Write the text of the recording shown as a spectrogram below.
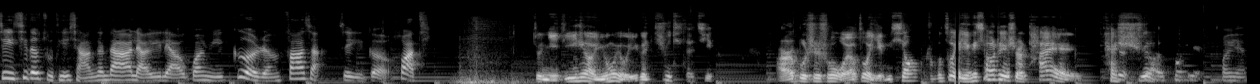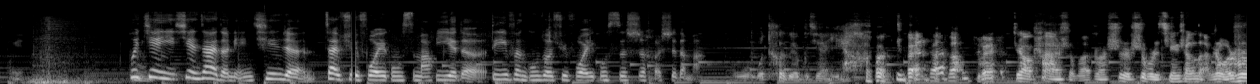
这一期的主题想要跟大家聊一聊关于个人发展这一个话题。就你一定要拥有一个具体的技能，而不是说我要做营销。什么做营销这事儿太太虚了。同意，同意，同意。会建议现在的年轻人再去 4A 公司吗？毕业的第一份工作去 4A 公司是合适的吗？我我特别不建议啊。对，这要看什么？说是是不是亲生的？如果说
